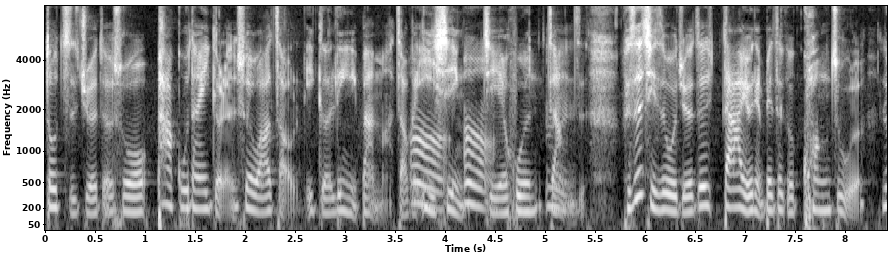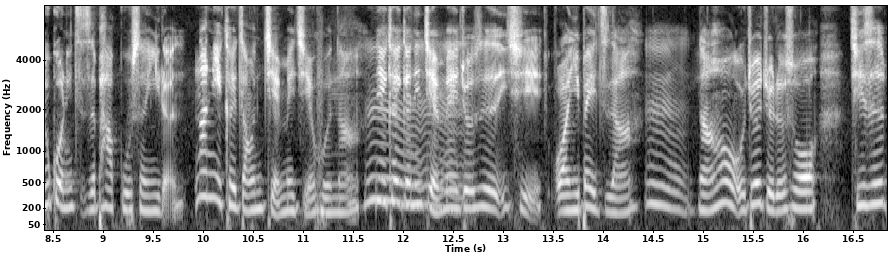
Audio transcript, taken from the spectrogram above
都只觉得说怕孤单一个人，所以我要找一个另一半。嘛，找个异性结婚、这样子，可是其实我觉得这大家有点被这个框住了。如果你只是怕孤身一人，那你也可以找你姐妹结婚啊，嗯、你也可以跟你姐妹就是一起玩一辈子啊。嗯，然后我就会觉得说，其实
